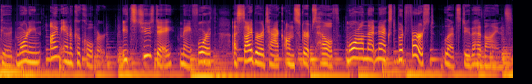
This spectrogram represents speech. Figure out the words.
Good morning. I'm Annika Colbert. It's Tuesday, May 4th, a cyber attack on Scripps Health. More on that next, but first, let's do the headlines.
